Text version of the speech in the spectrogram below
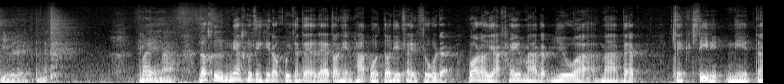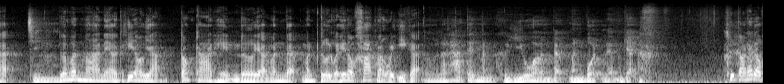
จีไปเลยตอนเนี้ย เพลงไม่ดีมาก แล้วคือเนี่ยคือสิ่งที่เราคุยกันตั้งแต่แรกตอนเห็นภาพโปสเตอร์ที่ใส่สูทอะว่าเราอยากให้มาแบบยั่วมาแบบเซ็กซี่นิดๆอะจริง แล้วมันมาแนวที่เราอยากต้องการเห็นเลยอะมันแบบมันเกินกว่าที่เราคาดหวังไว้อีกอะเออแล้วท่าเต้นมันคือยั่วมันแบบมันบดเลยเมื่อกี้คือตอนแรกเรา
